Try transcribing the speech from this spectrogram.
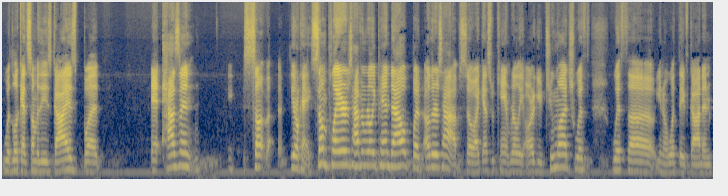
would look at some of these guys but it hasn't some you know, okay some players haven't really panned out but others have so i guess we can't really argue too much with with uh you know what they've gotten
